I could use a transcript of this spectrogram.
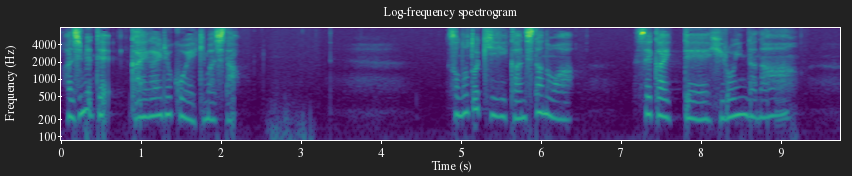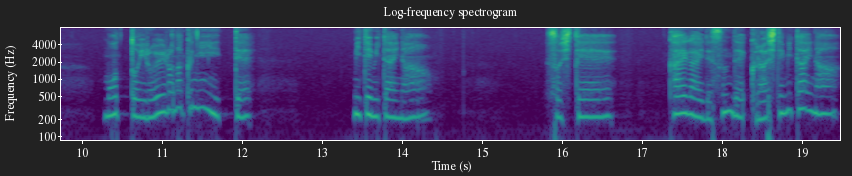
初めて海外旅行へ行きました。その時感じたのは世界って広いんだな。もっといろいろな国に行って見てみたいな。そして海外で住んで暮らしてみたいな。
